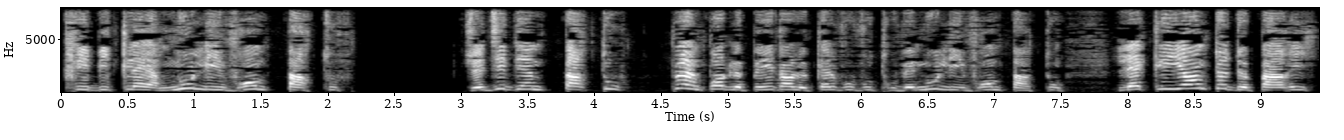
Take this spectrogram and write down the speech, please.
Cribiclair. Nous livrons partout. Je dis bien partout. Peu importe le pays dans lequel vous vous trouvez, nous livrons partout. Les clientes de Paris,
